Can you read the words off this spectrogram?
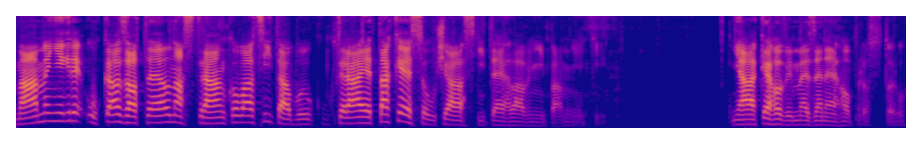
máme někde ukazatel na stránkovací tabulku, která je také součástí té hlavní paměti nějakého vymezeného prostoru.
